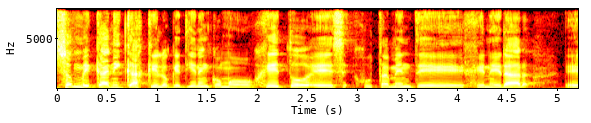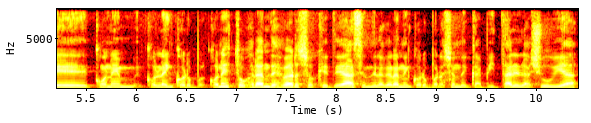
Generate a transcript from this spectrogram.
Son mecánicas que lo que tienen como objeto es justamente generar eh, con, con, estos grandes versos que te hacen de la gran incorporación de capital la lluvia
